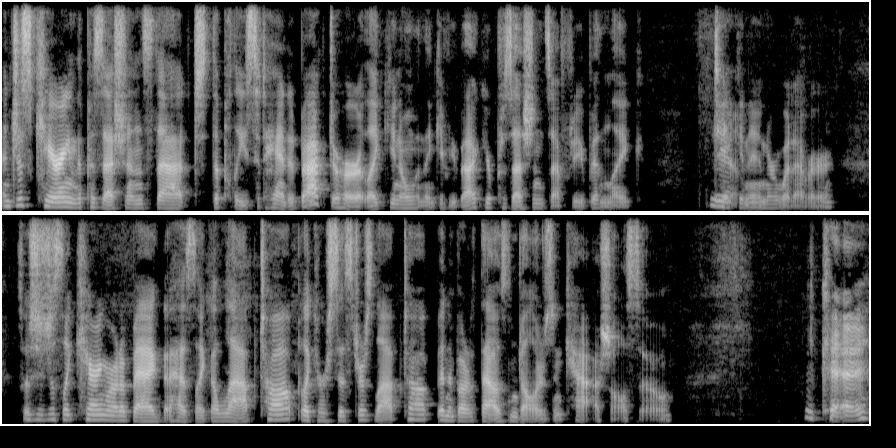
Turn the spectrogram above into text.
and just carrying the possessions that the police had handed back to her, like you know when they give you back your possessions after you've been like Yeah. taken in or whatever. So she's just like carrying around a bag that has like a laptop, like her sister's laptop, and about a thousand dollars in cash also. Okay.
